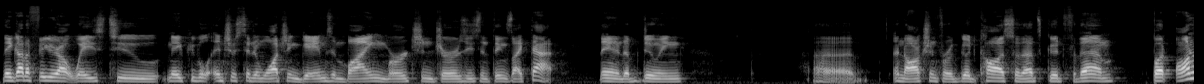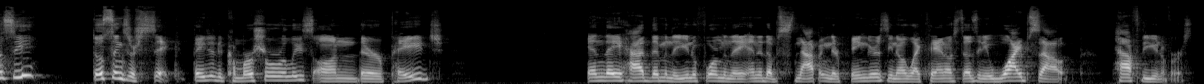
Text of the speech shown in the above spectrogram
they got to figure out ways to make people interested in watching games and buying merch and jerseys and things like that. They ended up doing uh, an auction for a good cause, so that's good for them. But honestly, those things are sick. They did a commercial release on their page, and they had them in the uniform, and they ended up snapping their fingers, you know, like Thanos does, and he wipes out half the universe.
